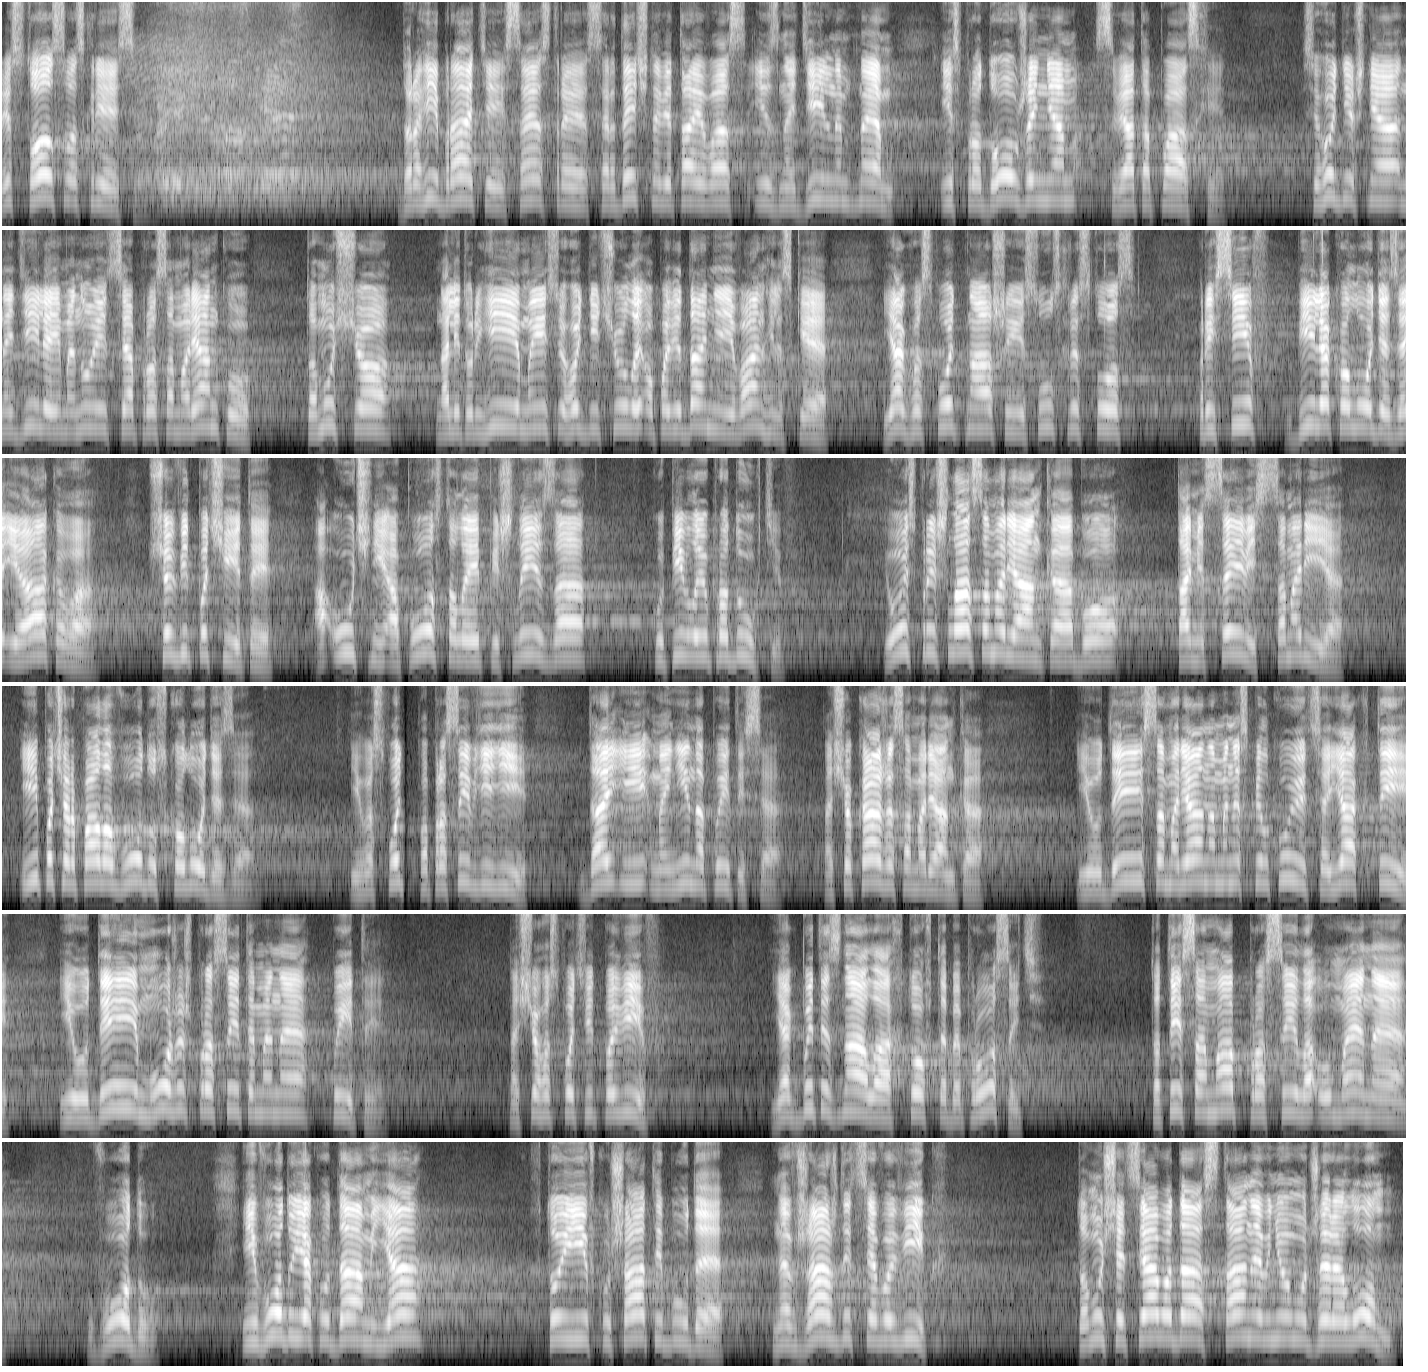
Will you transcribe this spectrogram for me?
Христос Воскресе! Дорогі браті і сестри, сердечно вітаю вас із недільним днем і з продовженням свята Пасхи. Сьогоднішня неділя іменується про Самарянку, тому що на літургії ми сьогодні чули оповідання євангельське, як Господь наш Ісус Христос присів біля колодязя Іакова, щоб відпочити, а учні апостоли пішли за купівлею продуктів. І ось прийшла Самарянка, бо та місцевість Самарія, і почерпала воду з колодязя. І Господь попросив її, дай і мені напитися. На що каже Самарянка? Іудеї з самарянами не спілкуються, як ти. Іудеї можеш просити мене пити. На що Господь відповів: якби ти знала, хто в тебе просить, то ти сама б просила у мене воду, і воду, яку дам я, хто її вкушати буде, не вжаждеться вовік, тому що ця вода стане в ньому джерелом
